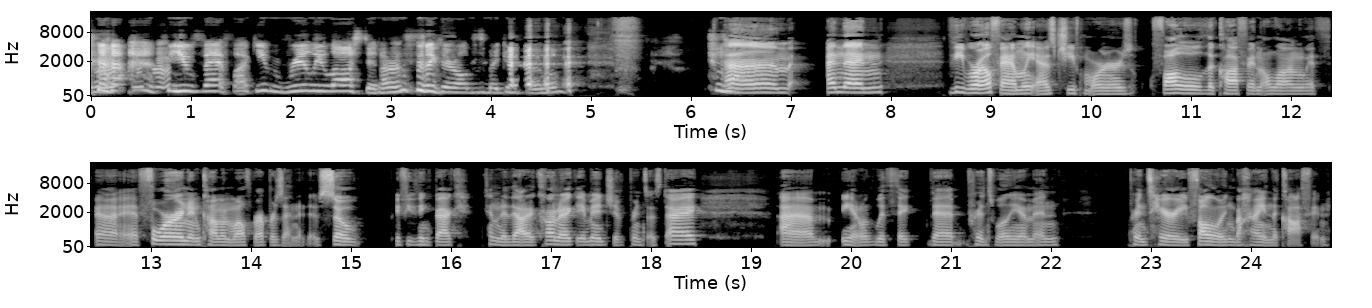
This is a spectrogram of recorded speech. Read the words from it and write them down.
you fat fuck, you really lost it, huh? like they're all just making fun of him. um, and then the royal family, as chief mourners, follow the coffin along with uh, foreign and Commonwealth representatives. So, if you think back, kind of that iconic image of Princess Di, um, you know, with the the Prince William and Prince Harry following behind the coffin.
